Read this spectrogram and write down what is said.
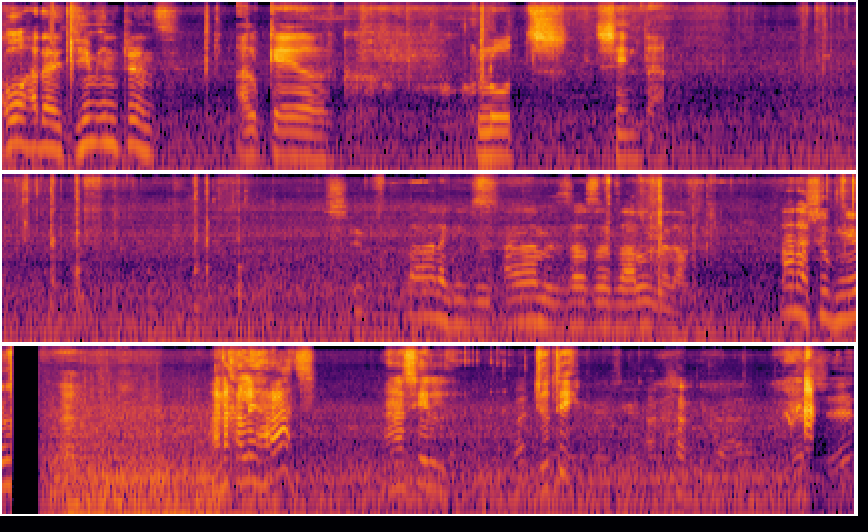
oh ada gym entrance. Alkair clothes center. أنا أنا زعلان أنا أشوف نيوز أنا kali haras. أنا sil Juti. إيش شيء؟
